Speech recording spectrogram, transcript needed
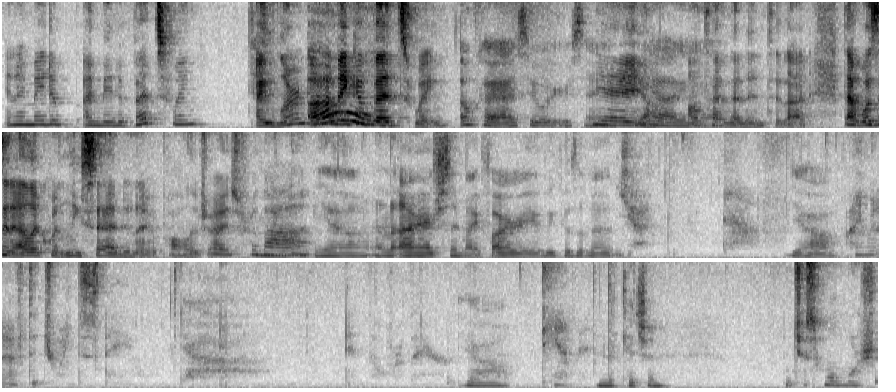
And I made a, I made a bed swing. I learned how to make a Oh. bed swing. Okay, I see what you're saying. Yeah, yeah, yeah. yeah, I'll tie that into that. That wasn't eloquently said, and I apologize for mm, that. Yeah, and I actually might fire you because of it. Yeah. Yeah. I'm gonna have to join Snail Yeah. in over there. Yeah. Damn it. In the kitchen. Just one more show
